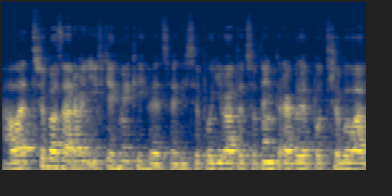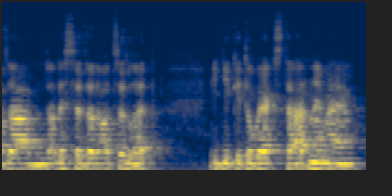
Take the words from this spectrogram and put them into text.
ale třeba zároveň i v těch měkkých věcech. Když se podíváte, co ten kraj bude potřebovat za, za 10, za 20 let, i díky tomu, jak stárneme,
